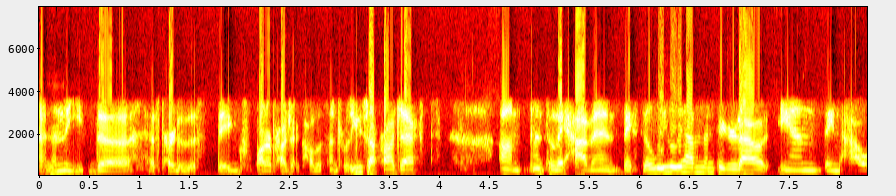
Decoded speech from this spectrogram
and then the, the as part of this big water project called the Central Utah Project. Um, and so they haven't, they still legally haven't been figured out, and they now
